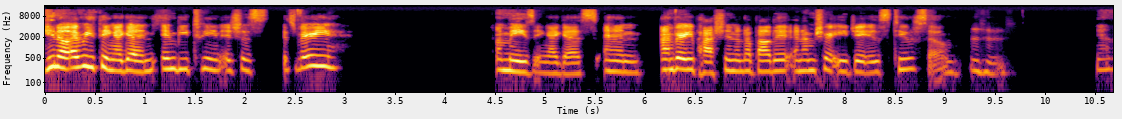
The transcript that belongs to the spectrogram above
you know, everything again in between. It's just it's very amazing, I guess. And I'm very passionate about it and I'm sure AJ is too, so mm-hmm. Yeah.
